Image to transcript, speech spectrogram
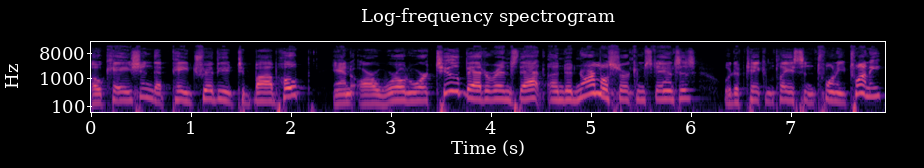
occasion that paid tribute to Bob Hope and our World War II veterans that, under normal circumstances, would have taken place in 2020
